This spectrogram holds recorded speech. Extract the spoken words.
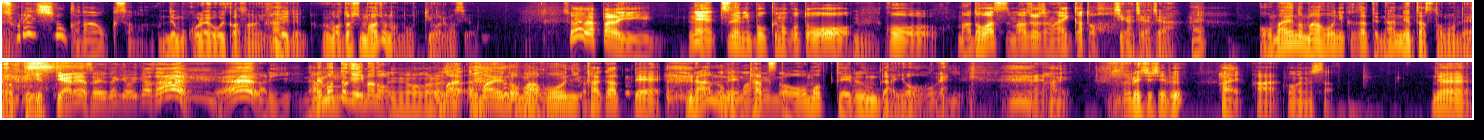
それしようかな奥様。でもこれ及川さん家で「私魔女なの?」って言われますよ。それはやっぱりね常に僕のことをこう惑わす魔女じゃないかと。違う違う違う。お前の魔法にかかって何年経つと思うんだよって 言ってやれよそういう時及川さん。メモっとけ今の。お前の魔法にかかって 何年経つと思ってるんだよ。ね。はい。練習してる？はい。はい。わかりました。ねえ。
